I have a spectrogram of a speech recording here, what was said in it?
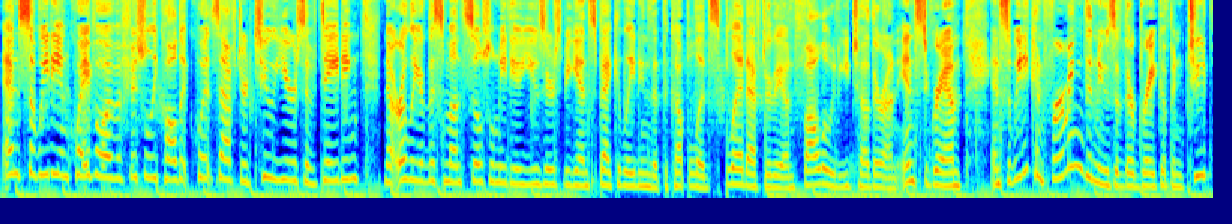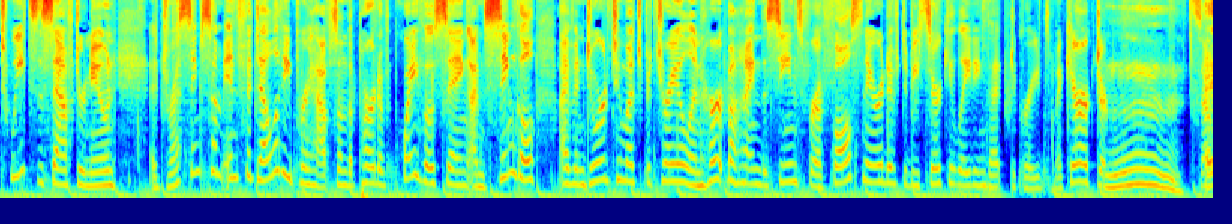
And Saweetie and Quavo have officially called it quits after two years of dating. Now, earlier this month, social media users began speculating that the couple had split after they unfollowed each other on Instagram. And Saweetie confirming the news of their breakup in two tweets this afternoon, addressing some infidelity perhaps on the part of Quavo, saying, I'm single. I've endured too much betrayal and hurt behind the scenes for a false narrative to be circulating that degrades my character. So, Uh,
